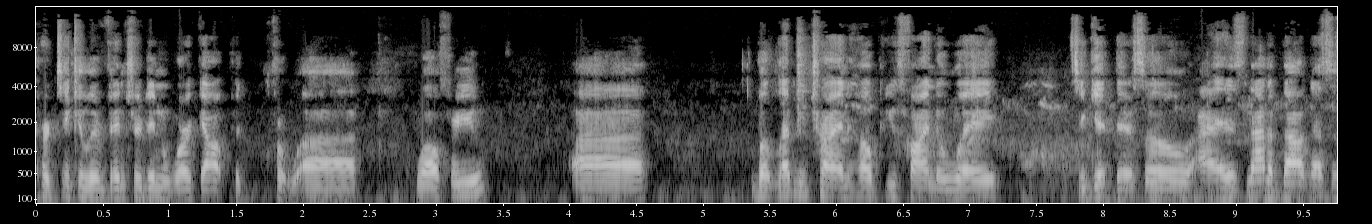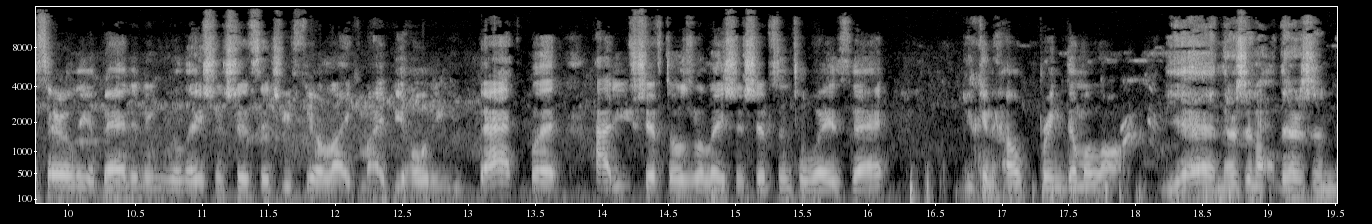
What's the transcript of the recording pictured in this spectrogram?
particular venture didn't work out uh, well for you." Uh, but let me try and help you find a way to get there. So I, it's not about necessarily abandoning relationships that you feel like might be holding you back, but how do you shift those relationships into ways that you can help bring them along? Yeah, and there's an there's an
